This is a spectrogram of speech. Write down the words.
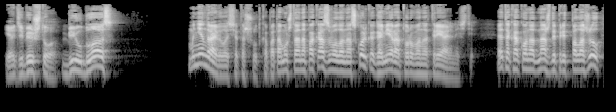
«Я тебе что, Билл Блас?» Мне нравилась эта шутка, потому что она показывала, насколько Гомер оторван от реальности. Это как он однажды предположил,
